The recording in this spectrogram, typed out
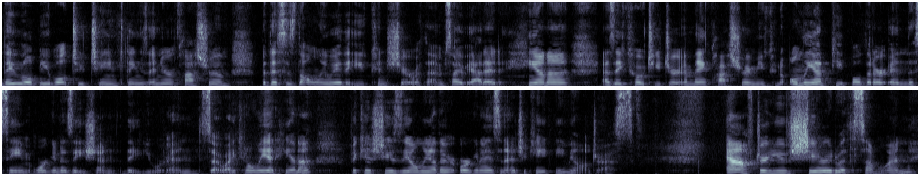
They will be able to change things in your classroom, but this is the only way that you can share with them. So I've added Hannah as a co teacher in my classroom. You can only add people that are in the same organization that you are in. So I can only add Hannah because she's the only other Organize and Educate email address. After you've shared with someone,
